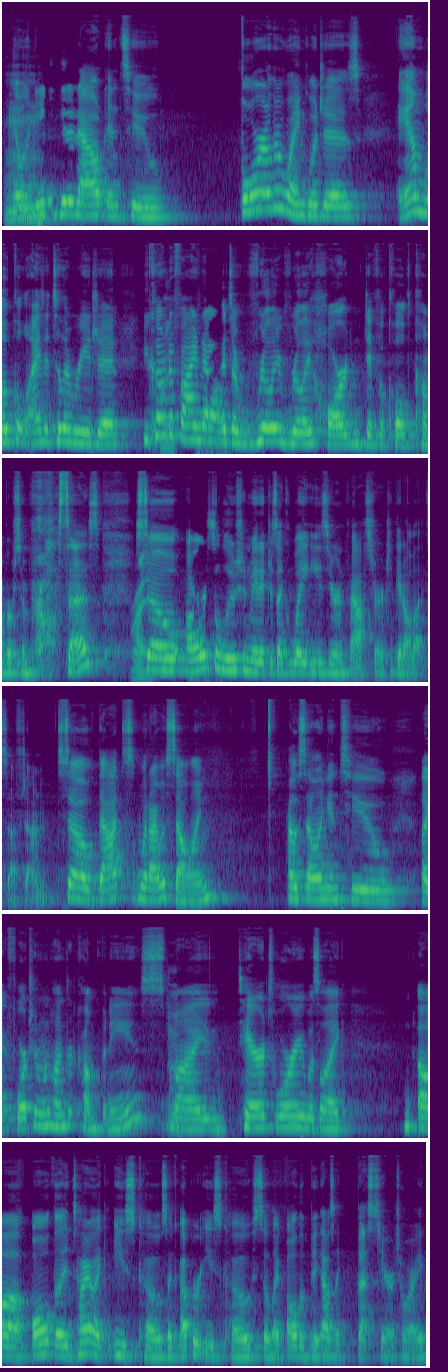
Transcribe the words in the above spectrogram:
and we need to get it out into four other languages and localize it to the region. You come to find out it's a really, really hard and difficult, cumbersome process. Right. So our solution made it just like way easier and faster to get all that stuff done. So that's what I was selling. I was selling into like Fortune 100 companies. My territory was like uh, all the entire like East Coast, like Upper East Coast. So like all the big, I was like best territory,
